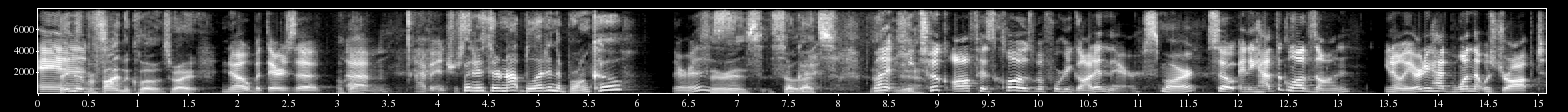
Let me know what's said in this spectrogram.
And They never find the clothes, right? no, but there's a. Okay. Um, I have an interesting. but is there not blood in the Bronco? there is. There is. So Okay. that's. But that- he took off his clothes before he got in there. Smart. So, and he had the gloves on. You know, he already had one that was dropped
